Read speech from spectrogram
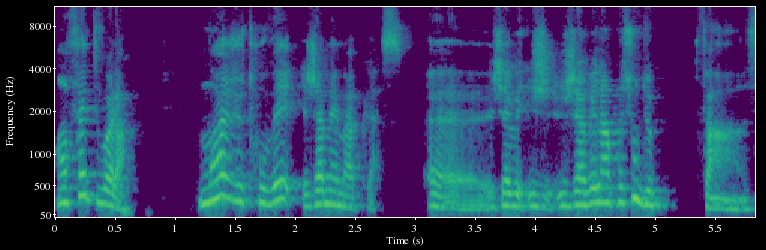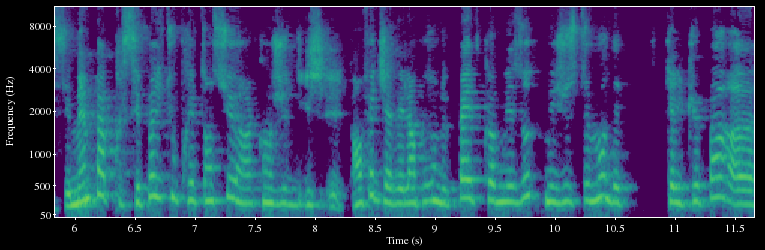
En fait, voilà, moi, je trouvais jamais ma place. Euh, j'avais l'impression de enfin c'est même pas c'est pas du tout prétentieux hein, quand je, en fait j'avais l'impression de pas être comme les autres mais justement d'être quelque part euh,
